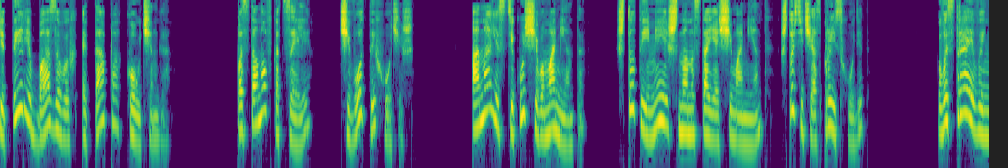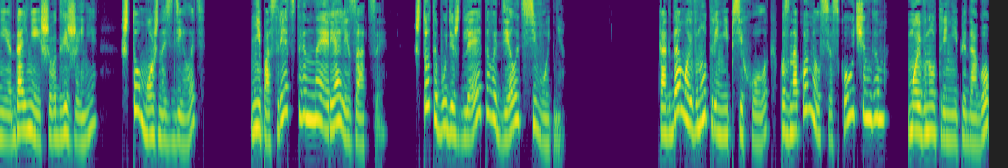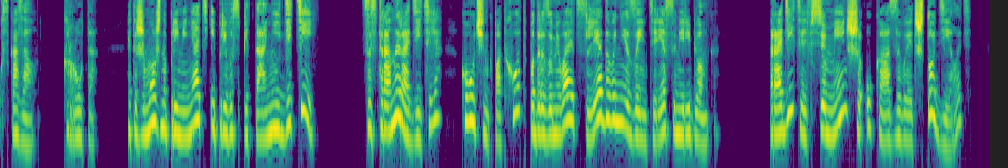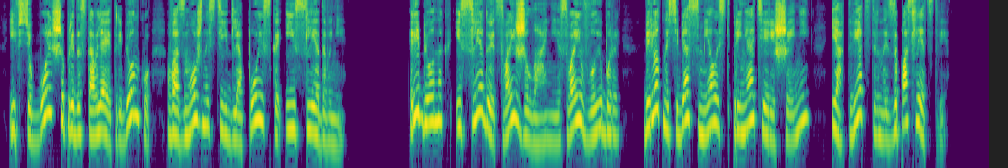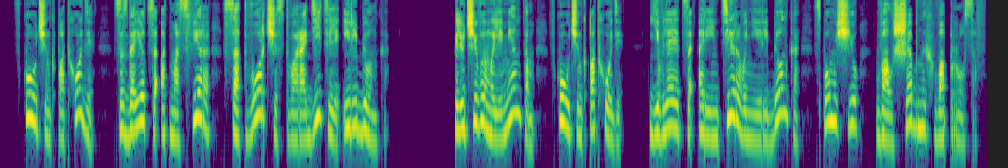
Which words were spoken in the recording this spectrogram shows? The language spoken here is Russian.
Четыре базовых этапа коучинга. Постановка цели, чего ты хочешь. Анализ текущего момента, что ты имеешь на настоящий момент, что сейчас происходит. Выстраивание дальнейшего движения, что можно сделать. Непосредственная реализация, что ты будешь для этого делать сегодня. Когда мой внутренний психолог познакомился с коучингом, мой внутренний педагог сказал, «Круто! Это же можно применять и при воспитании детей!» Со стороны родителя коучинг-подход подразумевает следование за интересами ребенка. Родитель все меньше указывает, что делать, и все больше предоставляет ребенку возможностей для поиска и исследований. Ребенок исследует свои желания, свои выборы – берет на себя смелость принятия решений и ответственность за последствия. В коучинг-подходе создается атмосфера сотворчества родителя и ребенка. Ключевым элементом в коучинг-подходе является ориентирование ребенка с помощью волшебных вопросов.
